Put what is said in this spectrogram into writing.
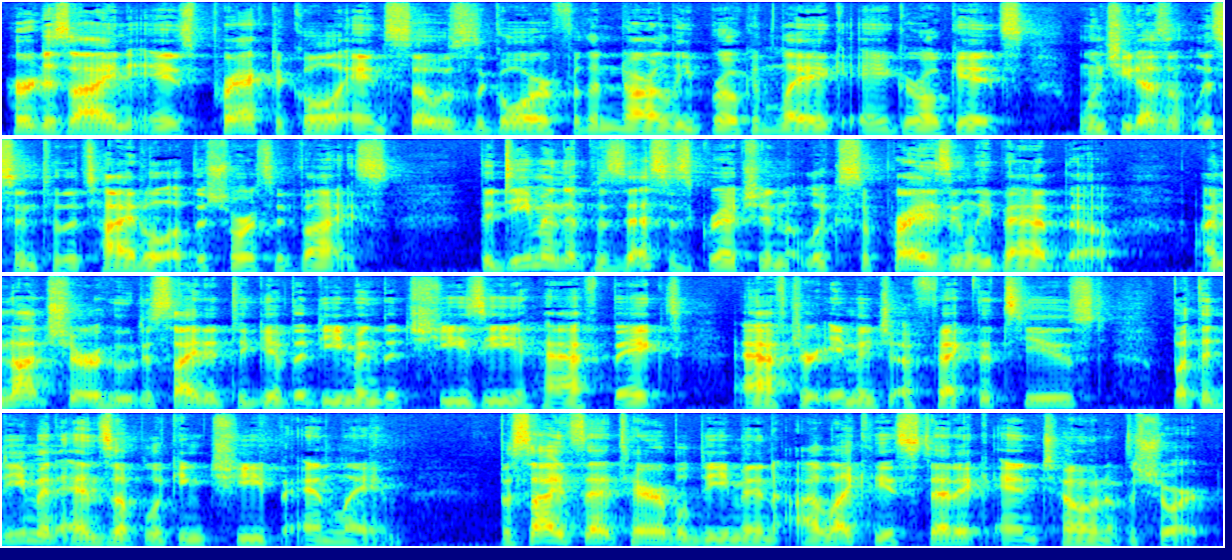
Her design is practical, and so is the gore for the gnarly broken leg a girl gets when she doesn't listen to the title of the short's advice. The demon that possesses Gretchen looks surprisingly bad, though. I'm not sure who decided to give the demon the cheesy, half baked, after image effect that's used, but the demon ends up looking cheap and lame. Besides that terrible demon, I like the aesthetic and tone of the short.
